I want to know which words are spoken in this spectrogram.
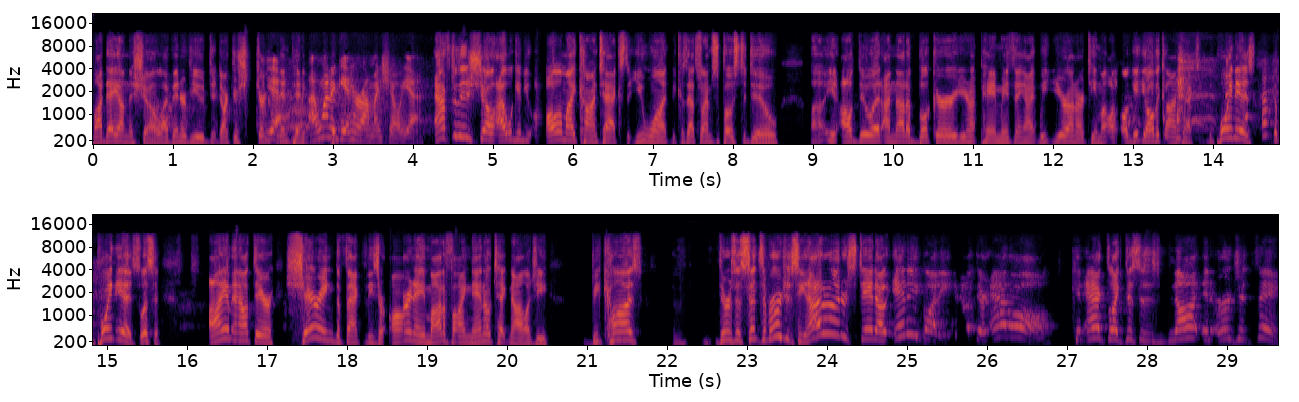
Madej on the show. I've interviewed Dr. Sharon Yeah, Penny. I want to get her on my show. Yeah. After this show, I will give you all of my contacts that you want because that's what I'm supposed to do. Uh, you know, I'll do it. I'm not a booker. You're not paying me anything. I, we, you're on our team. I'll, I'll get you all the contacts. the point is, the point is, listen, I am out there sharing the fact that these are RNA modifying nanotechnology because there's a sense of urgency. And I don't understand how anybody out there at all can act like this is not an urgent thing.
